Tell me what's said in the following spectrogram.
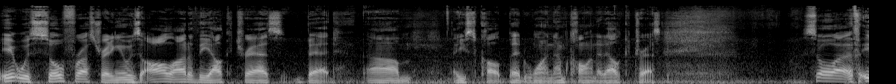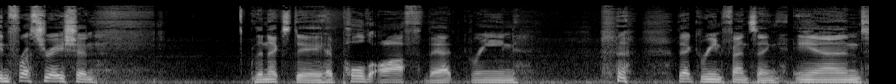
It was so frustrating. It was all out of the Alcatraz bed. Um, I used to call it bed one. I'm calling it Alcatraz so, uh, in frustration, the next day I pulled off that green, that green fencing, and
